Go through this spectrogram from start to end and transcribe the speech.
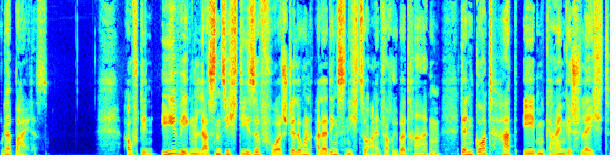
oder beides. Auf den Ewigen lassen sich diese Vorstellungen allerdings nicht so einfach übertragen, denn Gott hat eben kein Geschlecht.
